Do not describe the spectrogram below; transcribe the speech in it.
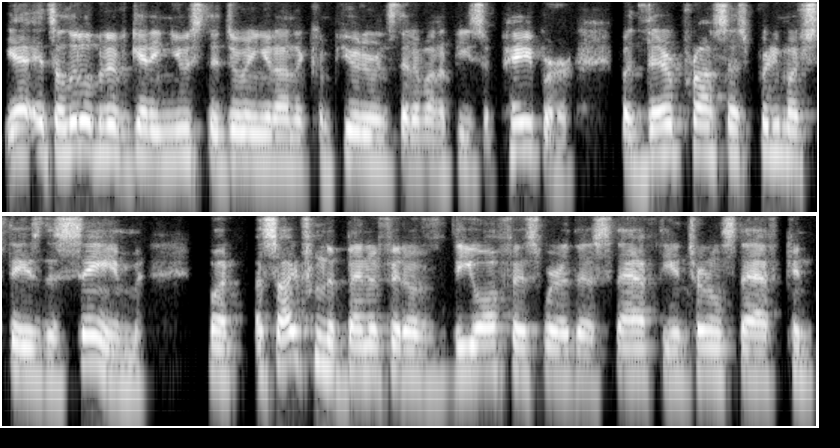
Yeah, it's a little bit of getting used to doing it on a computer instead of on a piece of paper, but their process pretty much stays the same. But aside from the benefit of the office where the staff, the internal staff can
